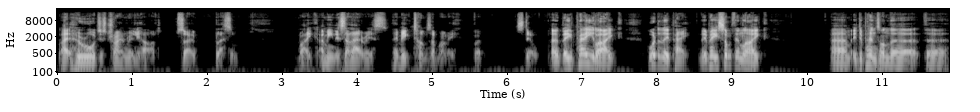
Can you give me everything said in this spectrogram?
like who are all just trying really hard. So bless them. Like, I mean, it's hilarious. They make tons of money, but still, uh, they pay like what do they pay? They pay something like, um, it depends on the the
